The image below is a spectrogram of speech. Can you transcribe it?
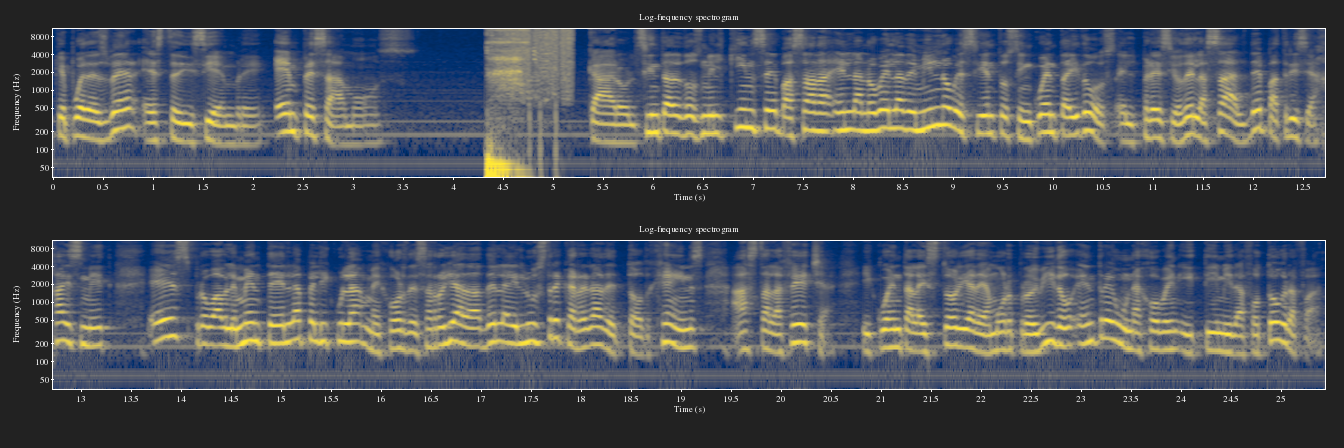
que puedes ver este diciembre. Empezamos. Carol, cinta de 2015 basada en la novela de 1952 El precio de la sal de Patricia Highsmith, es probablemente la película mejor desarrollada de la ilustre carrera de Todd Haynes hasta la fecha y cuenta la historia de amor prohibido entre una joven y tímida fotógrafa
